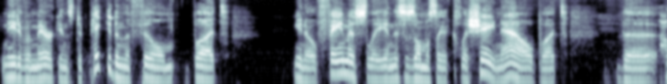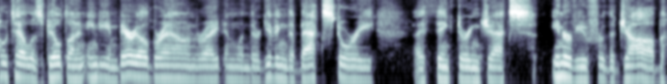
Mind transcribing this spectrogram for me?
Native Americans depicted in the film, but, you know, famously, and this is almost like a cliche now, but the hotel is built on an Indian burial ground, right? And when they're giving the backstory, I think during Jack's interview for the job,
